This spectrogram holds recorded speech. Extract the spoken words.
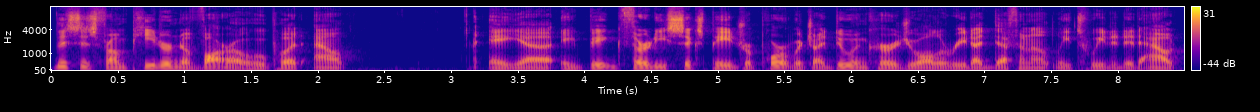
This is from Peter Navarro, who put out a uh, a big 36 page report, which I do encourage you all to read. I definitely tweeted it out.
